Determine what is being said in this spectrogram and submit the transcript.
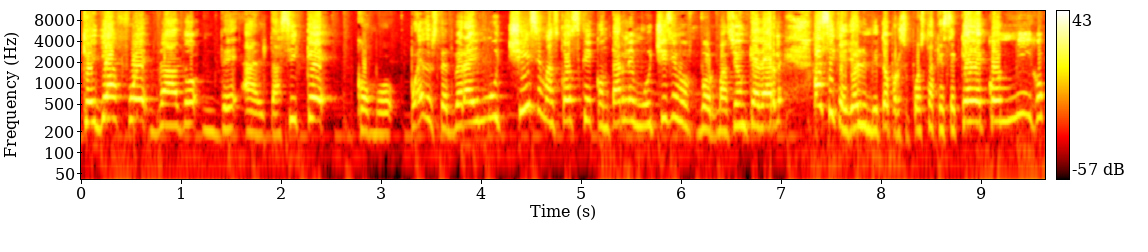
que ya fue dado de alta. Así que como puede usted ver, hay muchísimas cosas que contarle, muchísima información que darle. Así que yo lo invito, por supuesto, a que se quede conmigo.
